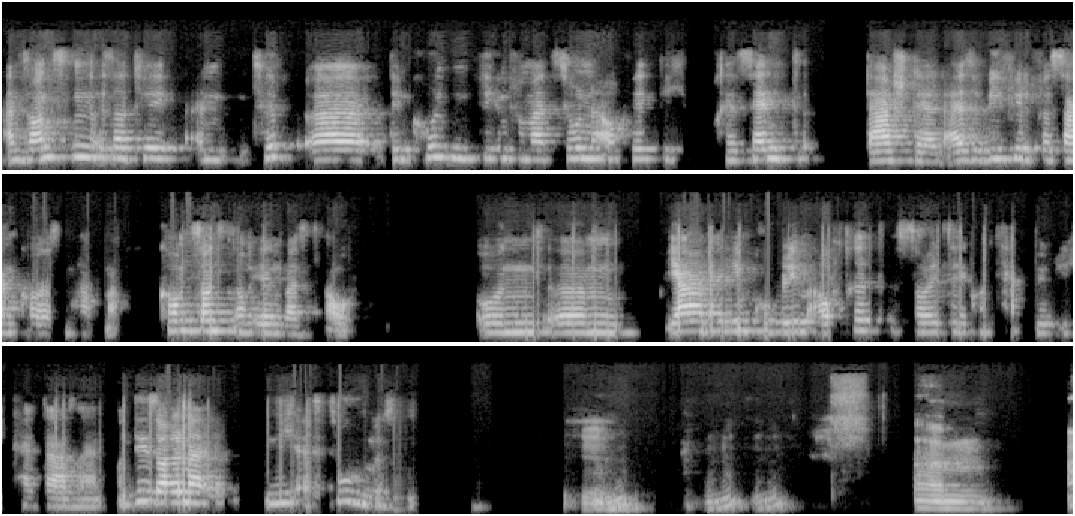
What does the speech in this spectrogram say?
ansonsten ist natürlich ein Tipp, äh, den Kunden die Informationen auch wirklich präsent darstellen. Also wie viel Versandkosten hat man? Kommt sonst noch irgendwas drauf? Und ähm, ja, wenn ein Problem auftritt, sollte eine Kontaktmöglichkeit da sein. Und die soll man nicht erst suchen müssen. Mhm. Mhm. Mhm. Ähm, äh,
